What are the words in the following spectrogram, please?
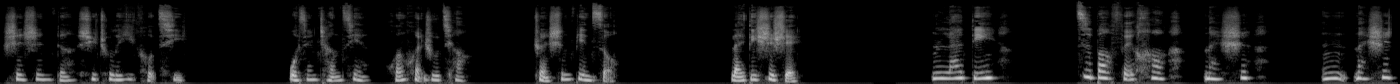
深深的吁出了一口气，我将长剑缓缓入鞘，转身便走。来敌是谁？来敌自报匪号，乃是，嗯，乃是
